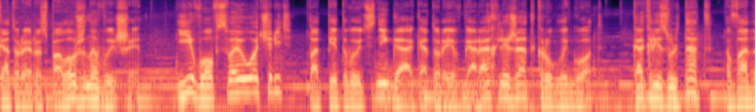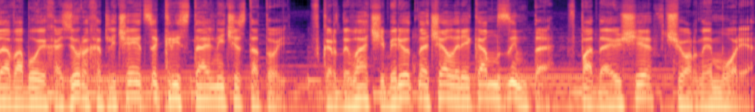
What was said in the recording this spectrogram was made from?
которое расположено выше. Его, в свою очередь, подпитывают снега, которые в горах лежат круглый год. Как результат, вода в обоих озерах отличается кристальной чистотой. В Кардываче берет начало река Мзымта, впадающая в Черное море.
